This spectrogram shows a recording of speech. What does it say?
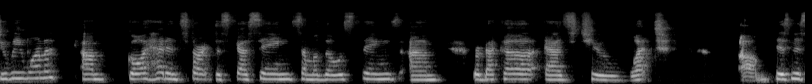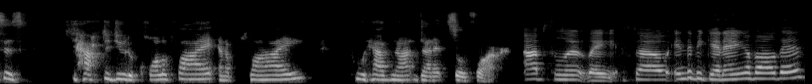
Do we want to um, go ahead and start discussing some of those things, um, Rebecca, as to what um, businesses have to do to qualify and apply who have not done it so far? Absolutely. So, in the beginning of all this,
